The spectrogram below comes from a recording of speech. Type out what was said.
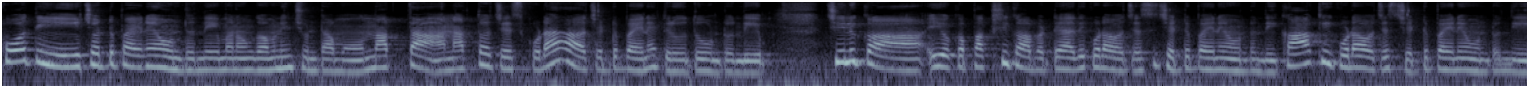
కోతి చెట్టు పైనే ఉంటుంది. మనం గమనించుంటాము. నత్త నత్త వచ్చేసి కూడా చెట్టు పైనే తిరుగుతూ ఉంటుంది. చిలుక ఈ యొక్క పక్షి కాబట్టి అది కూడా వచ్చేసి చెట్టు పైనే ఉంటుంది. కాకి కూడా వచ్చేసి చెట్టు పైనే ఉంటుంది.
